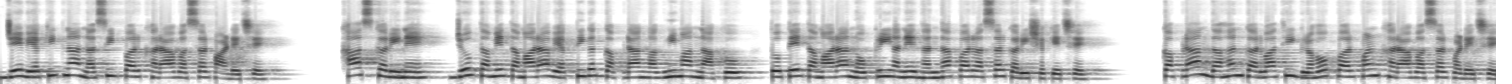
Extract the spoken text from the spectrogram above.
જે વ્યક્તિના નસીબ પર ખરાબ અસર પાડે છે. ખાસ કરીને, જો તમે તમારા વ્યક્તિગત કપડાં અગ્નિમાં નાખો, તો તે તમારા નોકરી અને ધંધા પર અસર કરી શકે છે. કપડાં દહન કરવાથી ગ્રહો પર પણ ખરાબ અસર પડે છે.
